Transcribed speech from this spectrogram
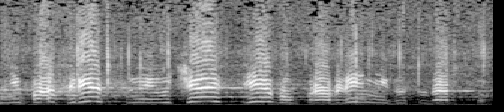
непосредственное участие в управлении государством.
